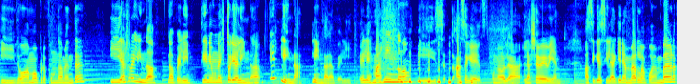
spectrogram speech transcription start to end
y lo amo profundamente. Y es re linda la peli. Tiene una historia linda. Es linda, linda la peli. Él es más lindo y hace que uno la, la lleve bien. Así que si la quieren ver, la pueden ver.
